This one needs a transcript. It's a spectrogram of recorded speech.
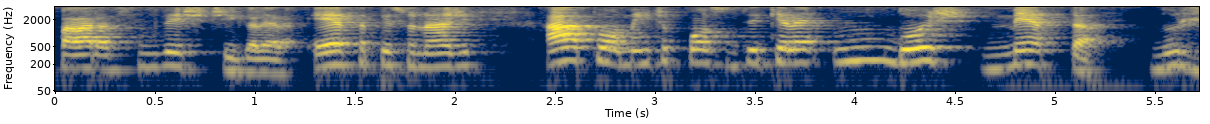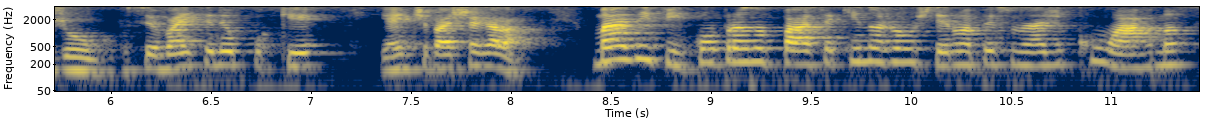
para se investir, galera. Essa personagem, atualmente, eu posso dizer que ela é um dos meta no jogo. Você vai entender o porquê e a gente vai chegar lá. Mas enfim, comprando passe aqui, nós vamos ter uma personagem com arma.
